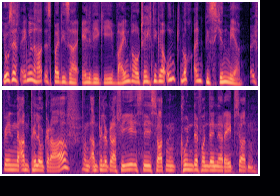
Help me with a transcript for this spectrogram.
Josef Engelhardt ist bei dieser LWG Weinbautechniker und noch ein bisschen mehr. Ich bin Ampelograph und Ampelographie ist die Sortenkunde von den Rebsorten.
